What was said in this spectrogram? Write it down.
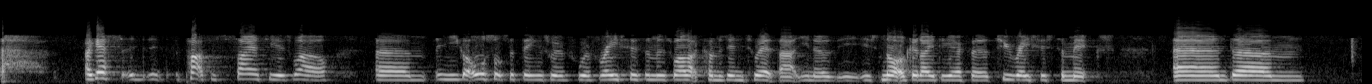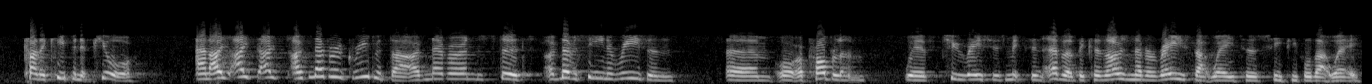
I guess it, it, parts of society as well. Um, and you got all sorts of things with with racism as well that comes into it. That you know it's not a good idea for two races to mix, and um, kind of keeping it pure. And I, I, I, I've never agreed with that. I've never understood. I've never seen a reason um, or a problem with two races mixing ever because I was never raised that way to see people that way.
